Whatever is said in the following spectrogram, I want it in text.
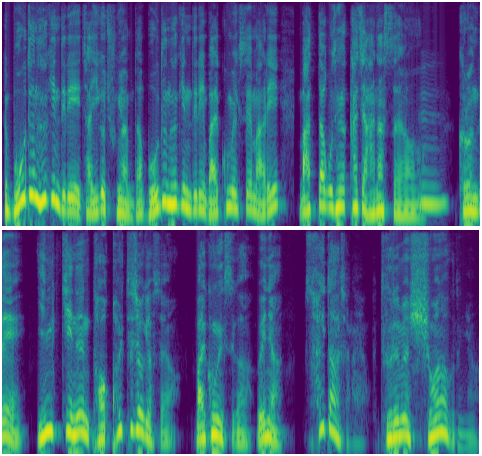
그러니까 모든 흑인들이 자 이거 중요합니다. 모든 흑인들이 말콤 X의 말이 맞다고 생각하지 않았어요. 음. 그런데 인기는 더 컬트적이었어요. 말콤 X가 왜냐 사이다 하잖아요. 들으면 시원하거든요.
